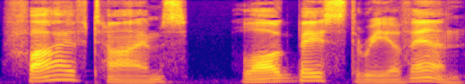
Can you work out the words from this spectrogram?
5 times log base 3 of n.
